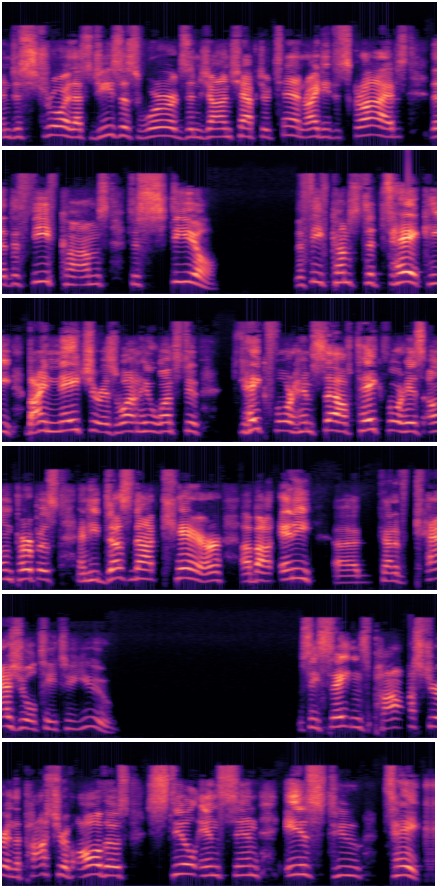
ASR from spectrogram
and destroy. That's Jesus' words in John chapter 10, right? He describes that the thief comes to steal. The thief comes to take. He, by nature, is one who wants to take for himself, take for his own purpose, and he does not care about any uh, kind of casualty to you. See, Satan's posture and the posture of all those still in sin is to take.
